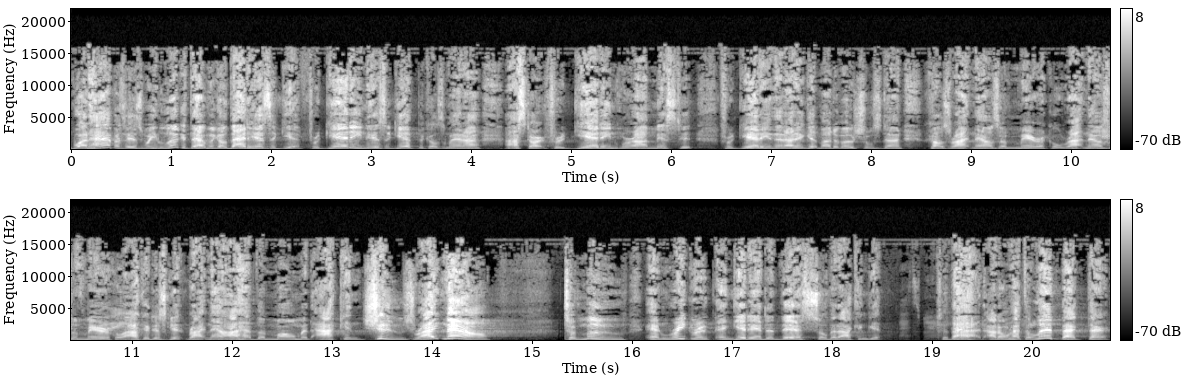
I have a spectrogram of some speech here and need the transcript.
what happens is we look at that and we go, that is a gift. Forgetting is a gift because, man, I, I start forgetting where I missed it, forgetting that I didn't get my devotionals done because right now is a miracle. Right now is a miracle. I could just get, right now, I have the moment I can choose right now to move and regroup and get into this so that I can get to that. I don't have to live back there.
